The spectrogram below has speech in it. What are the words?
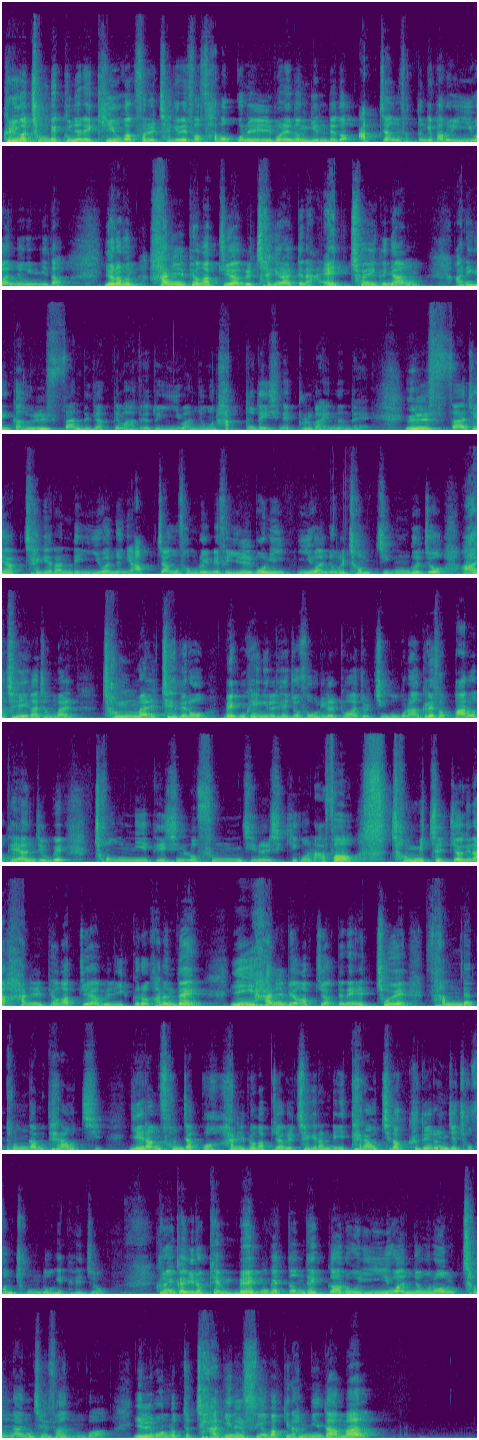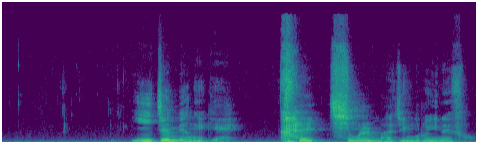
그리고 1909년에 기후각서를 체결해서 사법권을 일본에 넘기는데도 앞장섰던 게 바로 이완용입니다. 여러분 한일 병합조약을 체결할 때는 애초에 그냥 아니 그러니까 을사늑약 때만 하더라도 이완용은 학부 대신에 불과했는데 을사조약 체결하는데 이완용이 앞장섬으로 인해서 일본이 이완용을 점 찍은 거죠. 아 제가 정말 정말 제대로 매국 행위를 해줘서 우리를 도와줄 친구구나. 그래서 바로 대한제국의 총리 대신으로 승진을 시키고 나서 정미칠조약이나 한일병합조약을 이끌어 가는데 이 한일병합조약 때는 애초에 3대 통감 테라우치 얘랑 손잡고 한일병합조약을 체결하는데 이 테라우치가 그대로 이제 조선 총독이 되죠. 그러니까 이렇게 매국했던 대가로 이완용은 엄청난 재산과 일본으로부터 자기를 수여받긴 합니다만 이재명에게 칼침을 맞음으로 인해서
